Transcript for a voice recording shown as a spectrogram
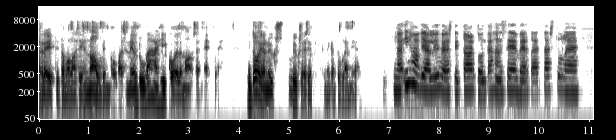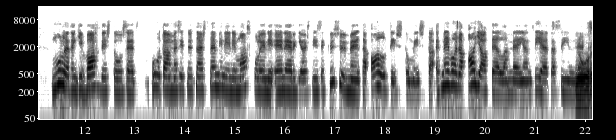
reitti tavallaan siihen nautintoon, vaan sinne joutuu vähän hikoilemaan sen eteen. Niin toi on yksi, mm. yksi esimerkki, mikä tulee mieleen. Mä ihan vielä lyhyesti tartun tähän sen verran, että tässä tulee mulle jotenkin vahvistuu se, että puhutaan me sitten nyt näistä feminiini-maskuliini-energioista, niin se kysyy meiltä altistumista, että me ei voida ajatella meidän tietä sinne, juuri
